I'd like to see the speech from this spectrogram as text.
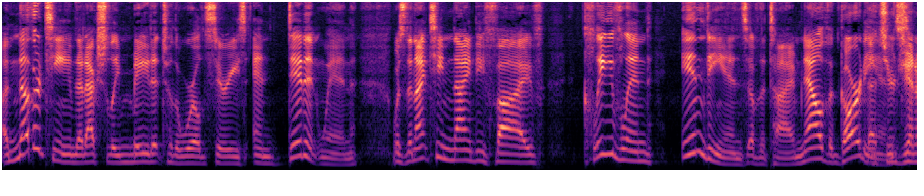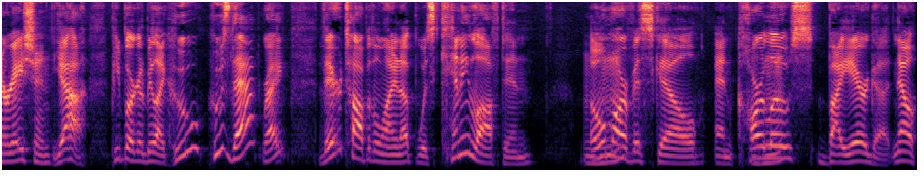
Another team that actually made it to the World Series and didn't win was the 1995 Cleveland Indians of the time, now the Guardians. That's your generation. Yeah. People are going to be like, who? Who's that? Right? Their top of the lineup was Kenny Lofton, Mm-hmm. Omar Vizquel and Carlos mm-hmm. Baerga. Now,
